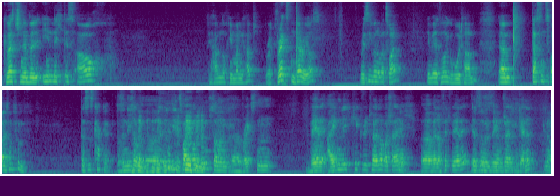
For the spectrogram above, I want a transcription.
questionable ähnlich ist auch. Wir haben noch jemanden gehabt. Braxton. Braxton Berrios, Receiver Nummer 2, den wir jetzt neu geholt haben. Ähm, das sind zwei von fünf. Das ist kacke. Das sind nicht nur äh, irgendwie zwei von fünf, sondern äh, Braxton wäre eigentlich Kick Returner wahrscheinlich, äh, wenn er fit wäre. Jetzt ist ist es eben. Trenton Cannon. Genau.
